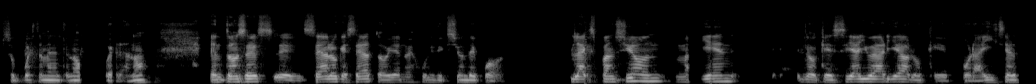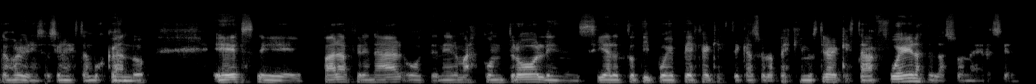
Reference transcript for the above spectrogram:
supuestamente no fuera, ¿no? Entonces, eh, sea lo que sea, todavía no es jurisdicción de Ecuador. La expansión, más bien, lo que sí ayudaría, o lo que por ahí ciertas organizaciones están buscando, es eh, para frenar o tener más control en cierto tipo de pesca, que en este caso la pesca industrial, que está fuera de la zona de reserva.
